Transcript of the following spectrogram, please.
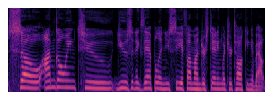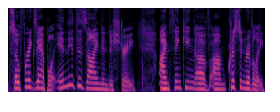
So I'm going to use an example and you see if I'm understanding what you're talking about. So, for example, in the design industry, I'm thinking of um, Kristen Rivoli.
